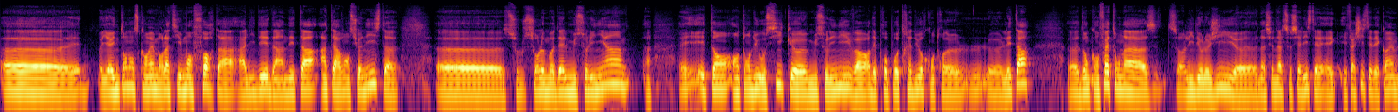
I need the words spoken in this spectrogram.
il y a une tendance quand même relativement forte à, l'idée d'un État interventionniste sur, sur, le modèle mussolinien étant entendu aussi que Mussolini va avoir des propos très durs contre l'État. Euh, donc en fait, on a sur l'idéologie euh, nationale-socialiste et fasciste, elle est quand même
